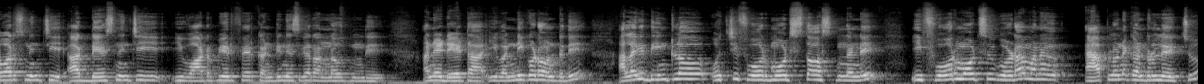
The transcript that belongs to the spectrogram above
అవర్స్ నుంచి ఆ డేస్ నుంచి ఈ వాటర్ ప్యూరిఫైయర్ కంటిన్యూస్గా రన్ అవుతుంది అనే డేటా ఇవన్నీ కూడా ఉంటుంది. అలాగే దీంట్లో వచ్చి ఫోర్ మోడ్స్తో వస్తుందండి. ఈ ఫోర్ మోడ్స్ కూడా మనం యాప్లోనే కంట్రోల్ చేయొచ్చు.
